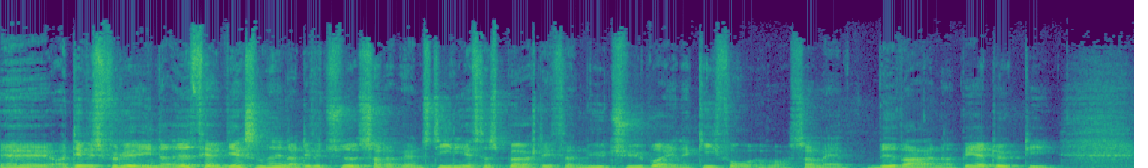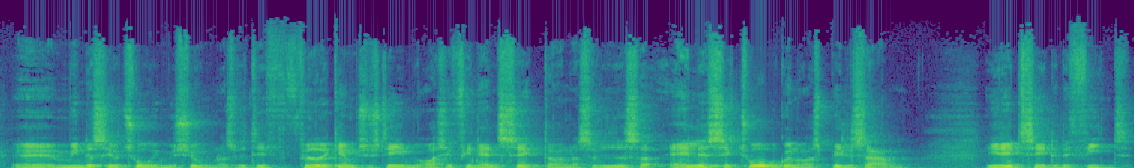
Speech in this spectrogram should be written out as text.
Øh, og det vil selvfølgelig ændre adfærd i virksomheden, og det betyder så, at der bliver en stigende efterspørgsel efter nye typer af energiformer, som er vedvarende og bæredygtige øh, mindre CO2-emissioner osv. Det føder igennem systemet, også i finanssektoren osv., så alle sektorer begynder at spille sammen. I den set er det fint.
